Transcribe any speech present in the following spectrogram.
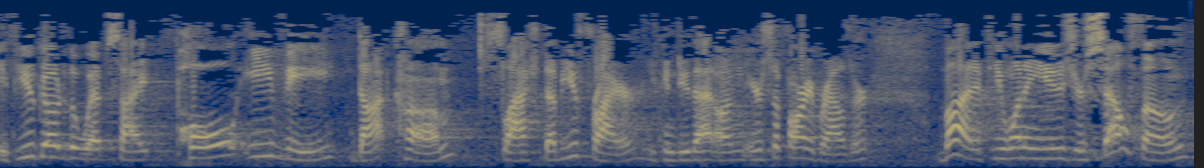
If you go to the website pollev.com slash wfryer, you can do that on your Safari browser. But if you want to use your cell phone,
